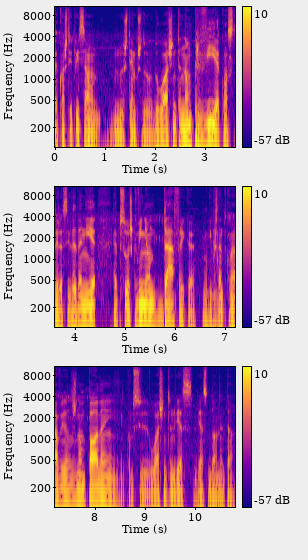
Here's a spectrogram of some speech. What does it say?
a Constituição, nos tempos do, do Washington, não previa conceder a cidadania a pessoas que vinham da África. Uhum. E, portanto, como é óbvio, eles não podem, como se o Washington viesse, viesse de onde então?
